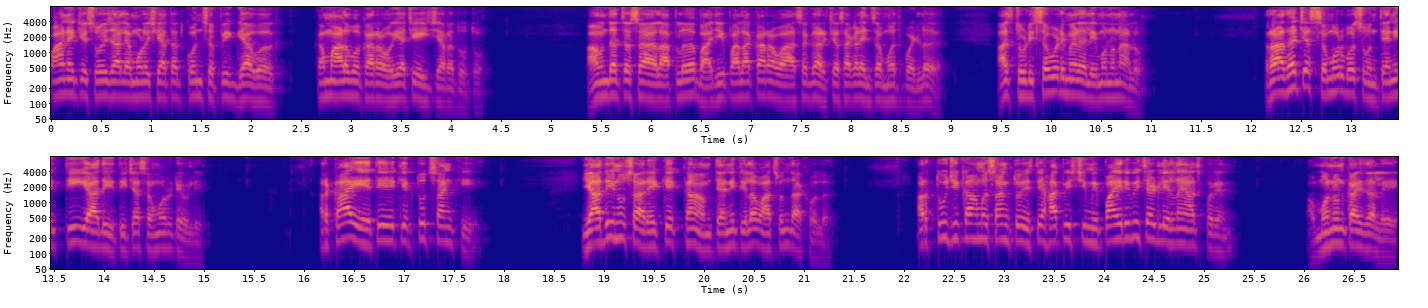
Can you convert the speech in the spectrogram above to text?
पाण्याची सोय झाल्यामुळे शेतात कोणचं पीक घ्यावं का माळवं करावं याचे विचारत होतो. औंदाचं साल आपलं भाजीपाला करावा असं घरच्या सगळ्यांचं मत पडलं. आज थोडी सवड मिळाली म्हणून आलो. राधाच्या समोर बसून त्यांनी ती यादी तिच्या समोर ठेवली. अरे काय आहे ते एक एक तूच सांग की. यादीनुसार एक एक काम त्यांनी तिला वाचून दाखवलं. अरे तू जी कामं सांगतोयस ते हापीसची मी पायरी बी चढलेली नाही आजपर्यंत. म्हणून काय झाले?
